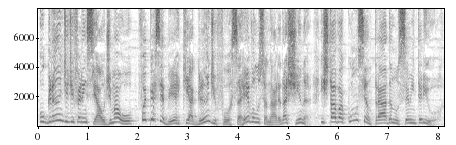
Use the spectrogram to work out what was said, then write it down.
O grande diferencial de Mao foi perceber que a grande força revolucionária da China estava concentrada no seu interior,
